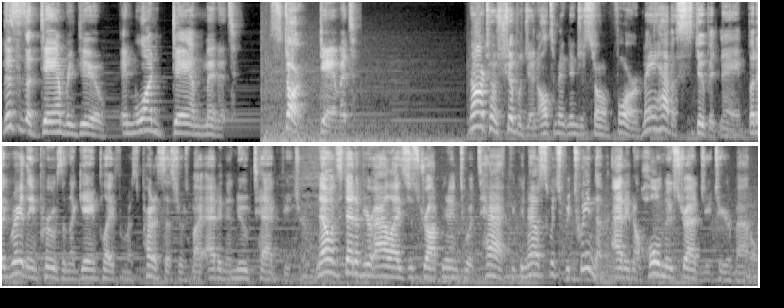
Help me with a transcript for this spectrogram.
This is a damn review in one damn minute. Start, damn it! Naruto Shippuden Ultimate Ninja Storm 4 may have a stupid name, but it greatly improves on the gameplay from its predecessors by adding a new tag feature. Now instead of your allies just dropping in to attack, you can now switch between them, adding a whole new strategy to your battle.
